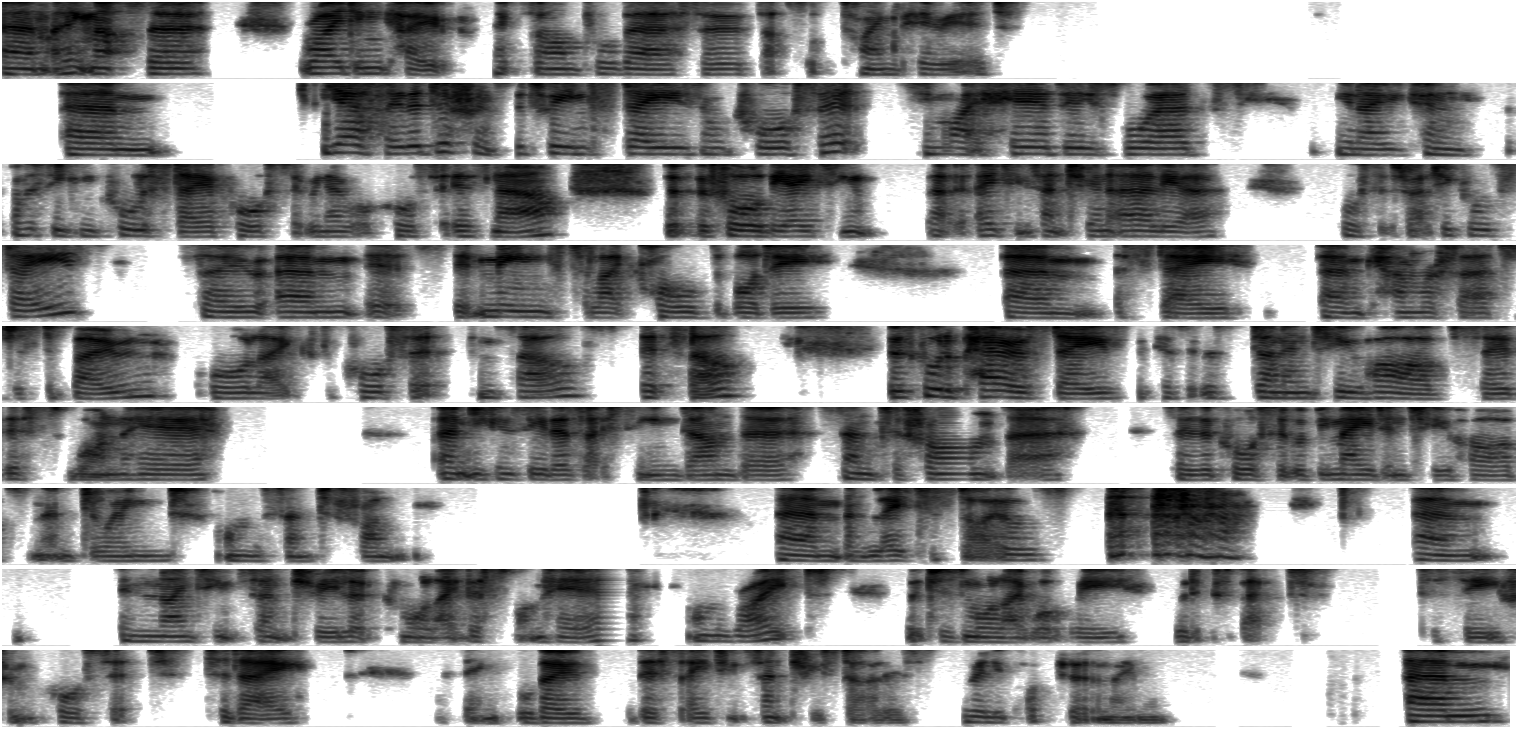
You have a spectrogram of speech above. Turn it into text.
Um, I think that's a riding coat example there, so that sort of time period. Um, yeah, so the difference between stays and corsets, you might hear these words, you know, you can obviously you can call a stay a corset, we know what a corset is now, but before the 18th, 18th uh, century and earlier, corsets were actually called stays. So um, it's it means to like hold the body. Um, a stay um, can refer to just a bone or like the corset themselves itself. It was called a pair of stays because it was done in two halves. So this one here, um, you can see there's like seam down the centre front there. So the corset would be made in two halves and then joined on the centre front. Um, and later styles um, in the 19th century look more like this one here on the right, which is more like what we would expect to see from corset today, I think, although this 18th century style is really popular at the moment. Um,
